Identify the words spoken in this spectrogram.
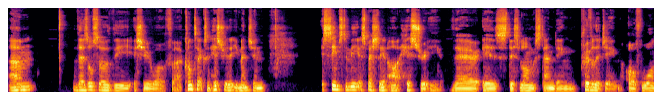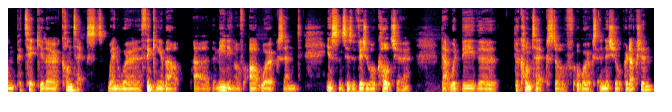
Um, there's also the issue of uh, context and history that you mentioned it seems to me, especially in art history, there is this long standing privileging of one particular context when we're thinking about uh, the meaning of artworks and instances of visual culture. That would be the, the context of a work's initial production.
